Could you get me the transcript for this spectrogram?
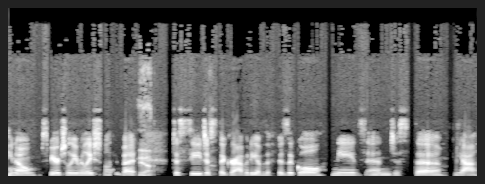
you know spiritually relationally but yeah. to see just the gravity of the physical needs and just the yeah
